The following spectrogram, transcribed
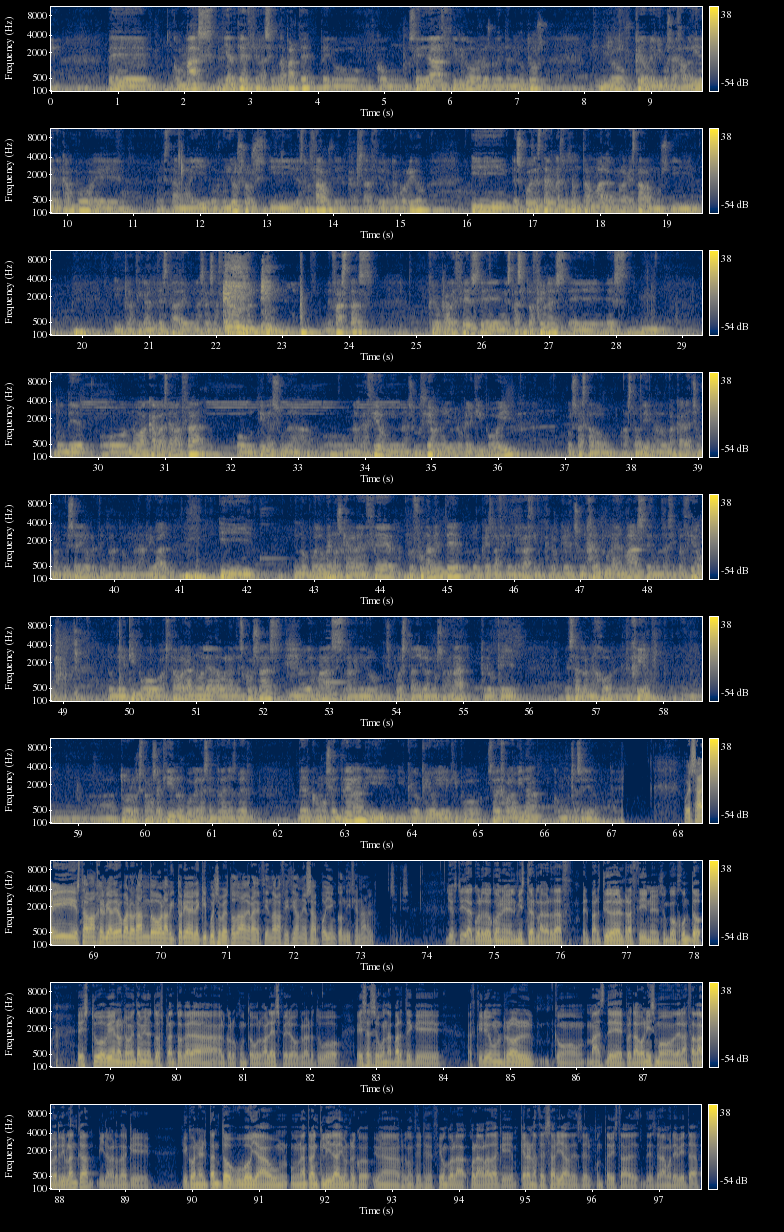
eh, con más brillantez en la segunda parte, pero con seriedad y rigor los 90 minutos. Yo creo que el equipo se ha dejado la vida en el campo, eh, están ahí orgullosos y destrozados del cansancio y de lo que han corrido. Y después de estar en una situación tan mala como la que estábamos y, y prácticamente estar en una sensación nefastas, creo que a veces eh, en estas situaciones eh, es donde o no acabas de avanzar o tienes una, una reacción y una solución. ¿no? Yo creo que el equipo hoy pues ha estado, ha estado bien, ha dado la cara, ha hecho un partido serio, repito, ante un gran rival y no puedo menos que agradecer profundamente lo que es la afición del Racing. Creo que ha hecho un ejemplo una vez más en una situación donde el equipo hasta ahora no le ha dado grandes cosas y una vez más ha venido dispuesta a ayudarnos a ganar. Creo que esa es la mejor energía. A todos los que estamos aquí nos mueve las entrañas ver, ver cómo se entregan y, y creo que hoy el equipo se ha dejado la vida con mucha seriedad. Pues ahí estaba Ángel Viadero valorando la victoria del equipo y sobre todo agradeciendo a la afición ese apoyo incondicional. Yo estoy de acuerdo con el Mister, la verdad. El partido del Racing en su conjunto estuvo bien, los 90 minutos plantó cara al conjunto burgalés, pero claro, tuvo esa segunda parte que adquirió un rol como más de protagonismo de la zaga verde y blanca y la verdad que, que con el tanto hubo ya un- una tranquilidad y, un reco- y una reconciliación con la, con la grada que, que era necesaria desde el punto de vista de- desde la Morevieta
